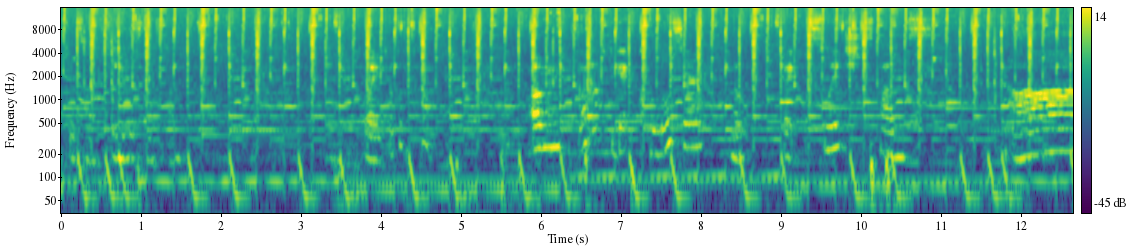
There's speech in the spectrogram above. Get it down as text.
this one. Wait, what the fuck? Um, do I have to get closer? No. Wait, switch stance. Ah,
